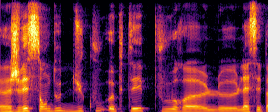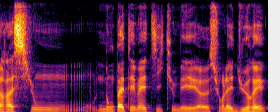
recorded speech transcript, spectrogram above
Euh, je vais sans doute du coup opter pour la séparation, non pas thématique, mais sur la durée,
